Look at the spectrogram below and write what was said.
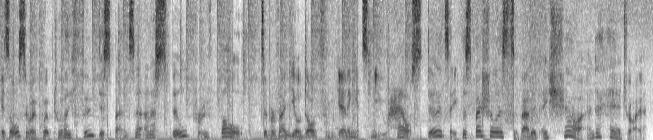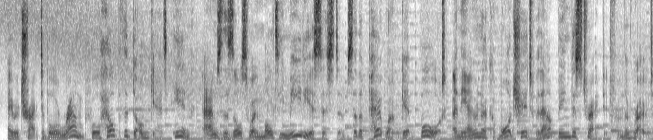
It's also equipped with a food dispenser and a spill-proof bowl. To prevent your dog from getting its new house dirty, the specialists have added a shower and a hairdryer. A retractable ramp will help the dog get in. And there's also a multimedia system so the pet won't get bored and the owner can watch it without being distracted from the road.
